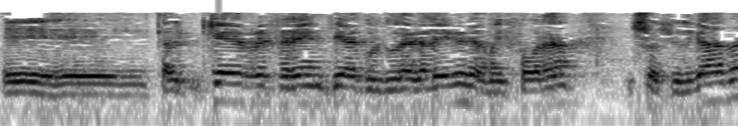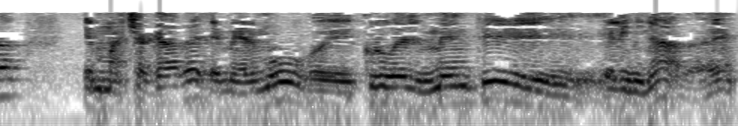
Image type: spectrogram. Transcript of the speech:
eh, calquer referente á cultura galega que era máis fora xojuzgada e eh, machacada eh, e mesmo eh, cruelmente eliminada eh.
